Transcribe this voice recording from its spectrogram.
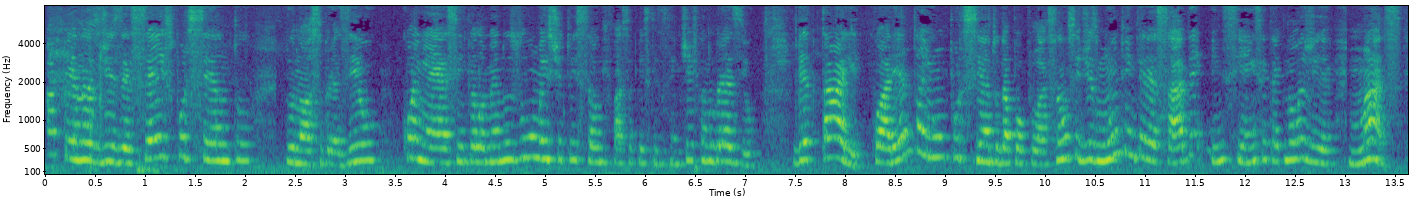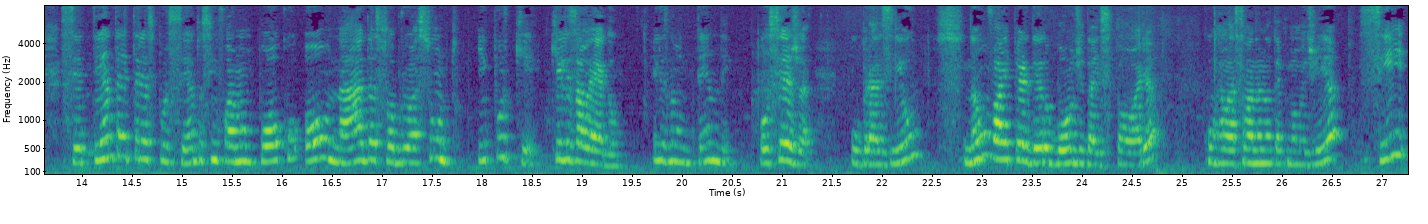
Apenas 16% do nosso Brasil conhecem pelo menos uma instituição que faça pesquisa científica no Brasil. Detalhe: 41% da população se diz muito interessada em ciência e tecnologia, mas 73% se informam pouco ou nada sobre o assunto. E por quê? Que eles alegam? Eles não entendem. Ou seja, o Brasil não vai perder o bonde da história com relação à nanotecnologia se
